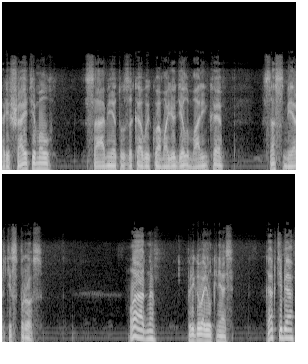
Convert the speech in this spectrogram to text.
Решайте, мол, сами эту заковыку, а мое дело маленькое, со смерти спрос». — Ладно, — приговорил князь. — Как тебя?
